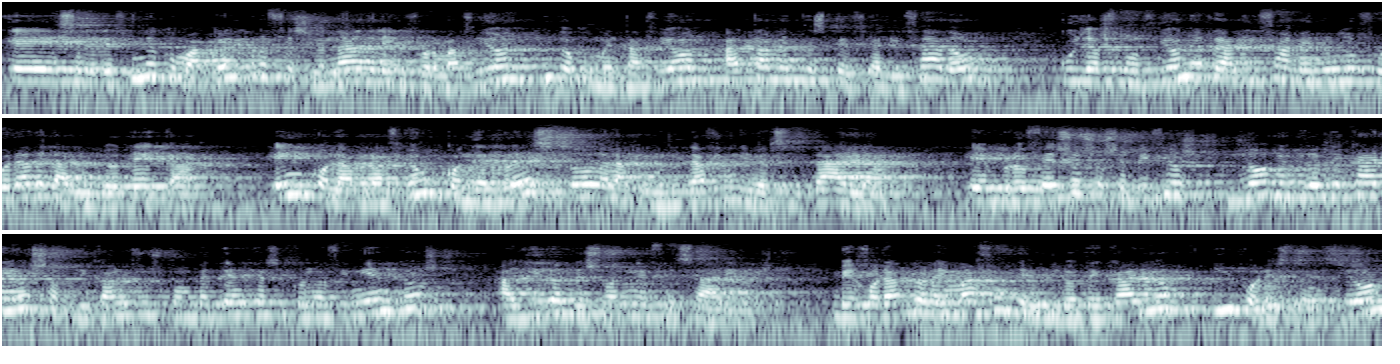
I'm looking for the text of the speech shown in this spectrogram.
que se le define como aquel profesional de la información y documentación altamente especializado cuyas funciones realiza a menudo fuera de la biblioteca, en colaboración con el resto de la comunidad universitaria, en procesos o servicios no bibliotecarios, aplicando sus competencias y conocimientos allí donde son necesarios, mejorando la imagen del bibliotecario y, por extensión,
